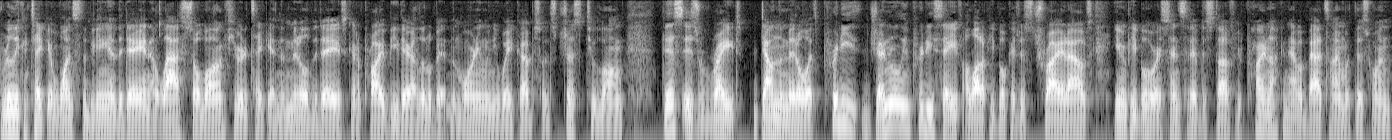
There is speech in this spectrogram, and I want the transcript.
really can take it once at the beginning of the day and it lasts so long. If you were to take it in the middle of the day, it's gonna probably be there a little bit in the morning when you wake up, so it's just too long. This is right down the middle. It's pretty, generally pretty safe. A lot of people could just try it out. Even people who are sensitive to stuff, you're probably not gonna have a bad time with this one.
